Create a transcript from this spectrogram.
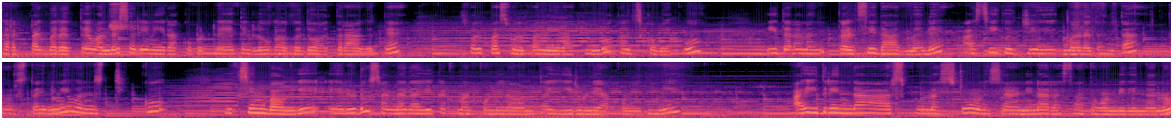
ಕರೆಕ್ಟಾಗಿ ಬರುತ್ತೆ. ಒಂದೇ ಸರಿ ನೀರು ಹಾಕೊಬಿಟ್ರೆ ತೆಳುಗಾಗೋದು ಆ ಥರ ಆಗುತ್ತೆ. ಸ್ವಲ್ಪ ಸ್ವಲ್ಪ ನೀರು ಹಾಕ್ಕೊಂಡು ಕಲಿಸ್ಕೋಬೇಕು. ಈ ಥರ ನಾನು ಕಲಿಸಿದಾದ್ಮೇಲೆ ಹಸಿ ಗೊಜ್ಜಿ ಹೇಗೆ ಮಾಡೋದಂತ ತೋರಿಸ್ತಾ ಇದ್ದೀನಿ. ಒಂದು ಚಿಕ್ಕ ಮಿಕ್ಸಿಂಗ್ ಬೌಲ್ಗೆ ಎರಡು ಸಣ್ಣದಾಗಿ ಕಟ್ ಮಾಡ್ಕೊಂಡಿರೋವಂಥ ಈರುಳ್ಳಿ ಹಾಕ್ಕೊಂಡಿದ್ದೀನಿ. ಐದರಿಂದ ಆರು ಸ್ಪೂನಷ್ಟು ಹುಣಸೆ ಹಣ್ಣಿನ ರಸ ತಗೊಂಡಿದ್ದೀನಿ ನಾನು.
